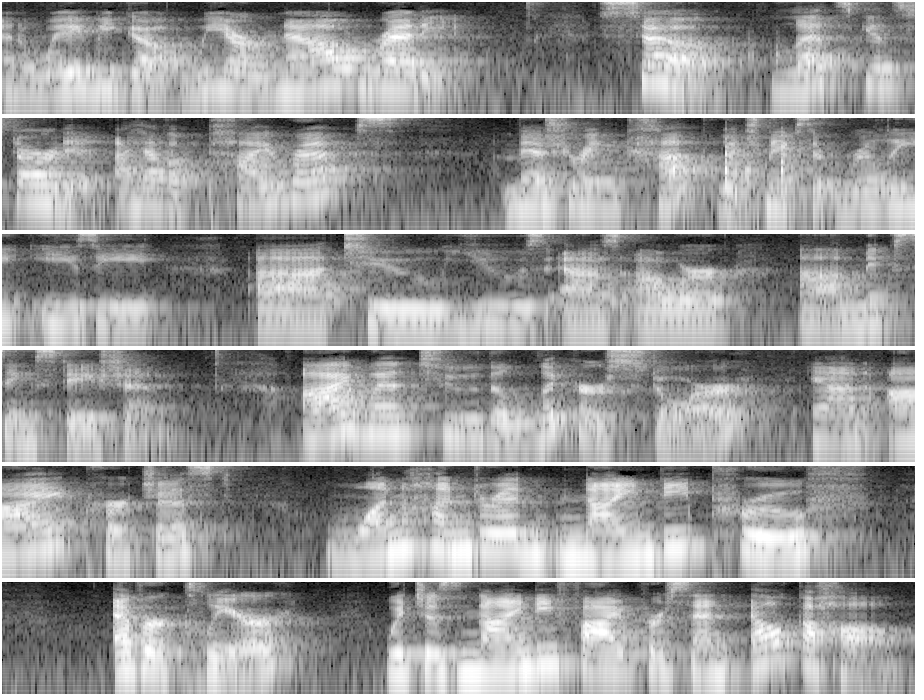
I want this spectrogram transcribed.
and away we go. We are now ready. So let's get started. I have a Pyrex measuring cup, which makes it really easy uh, to use as our uh, mixing station. I went to the liquor store and I purchased 190 proof Everclear, which is 95% alcohol.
